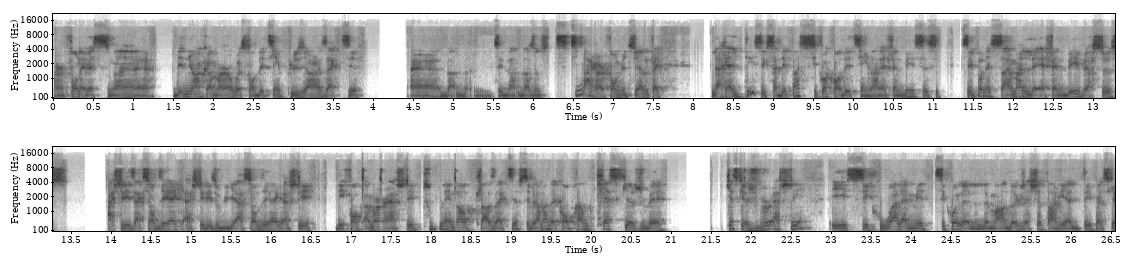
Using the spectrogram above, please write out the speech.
un fonds d'investissement euh, détenu en commun où est-ce qu'on détient plusieurs actifs euh, dans, dans, dans une similaire à un fonds mutuel. La réalité, c'est que ça dépend c'est quoi qu'on détient dans le FNB. C'est pas nécessairement le FNB versus acheter des actions directes, acheter des obligations directes, acheter des fonds communs, acheter tout plein d'autres classes d'actifs. C'est vraiment de comprendre qu'est-ce que je vais, qu'est-ce que je veux acheter et c'est quoi la c'est quoi le, mandat que j'achète en réalité parce que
